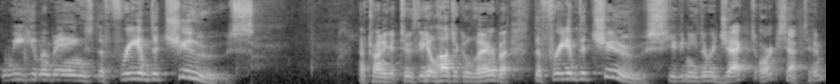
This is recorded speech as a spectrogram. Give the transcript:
we human beings the freedom to choose. Not trying to get too theological there, but the freedom to choose. You can either reject or accept him.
